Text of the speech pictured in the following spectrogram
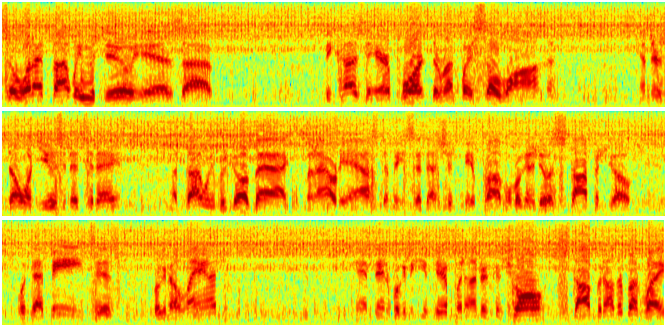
So what I thought we would do is, uh, because the airport, the runway's so long, and there's no one using it today, I thought we would go back, but I already asked him, he said that shouldn't be a problem. We're going to do a stop and go. What that means is we're going to land, and then we're going to get the airplane under control, stop it on the runway,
